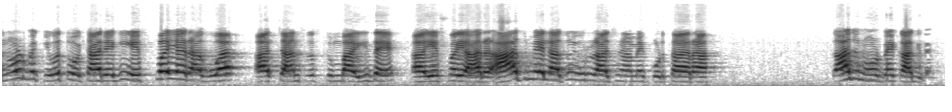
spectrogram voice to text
ನೋಡ್ಬೇಕು, ಇವತ್ತು ಒಟ್ಟಾರೆಯಾಗಿ ಎಫ್ ಐ ಆರ್ ಆಗುವ ಚಾನ್ಸಸ್ ತುಂಬಾ ಇದೆ. ಎಫ್ ಐ ಆರ್ ಆದ್ಮೇಲಾದ್ರೂ ಇವರು ರಾಜೀನಾಮೆ ಕೊಡ್ತಾರಾ? ಅದು ನೋಡ್ಬೇಕಾಗಿದೆ.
